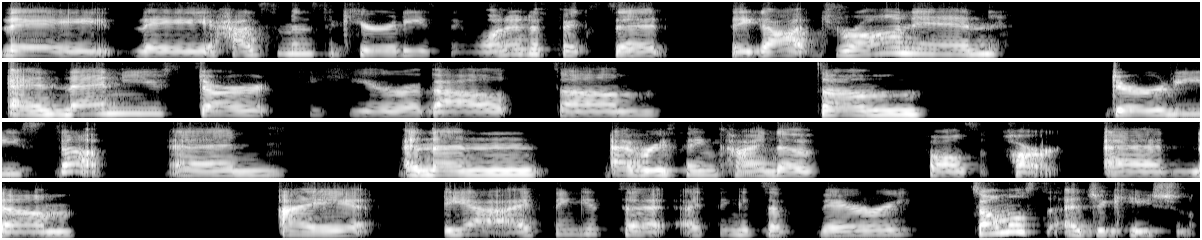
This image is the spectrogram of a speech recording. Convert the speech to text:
They they had some insecurities. They wanted to fix it. They got drawn in. And then you start to hear about some some dirty stuff and and then everything kind of falls apart and um i yeah i think it's a i think it's a very it's almost educational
